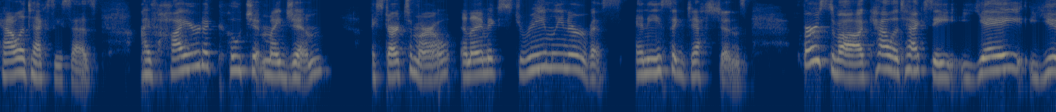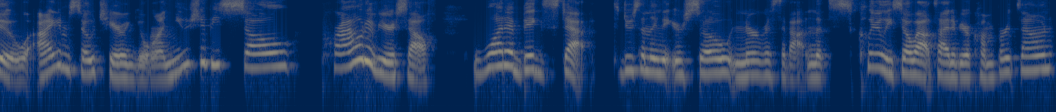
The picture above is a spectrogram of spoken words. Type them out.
Calatexi says, I've hired a coach at my gym. I start tomorrow and I'm extremely nervous. Any suggestions? First of all, Calatexi, yay, you. I am so cheering you on. You should be so proud of yourself. What a big step to do something that you're so nervous about and that's clearly so outside of your comfort zone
